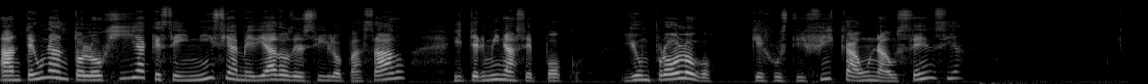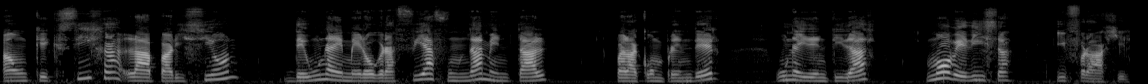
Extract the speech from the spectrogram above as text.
ante una antología que se inicia a mediados del siglo pasado y termina hace poco, y un prólogo que justifica una ausencia, aunque exija la aparición de una hemerografía fundamental para comprender una identidad movediza y frágil.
